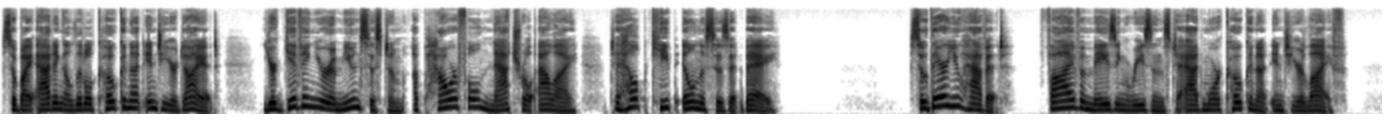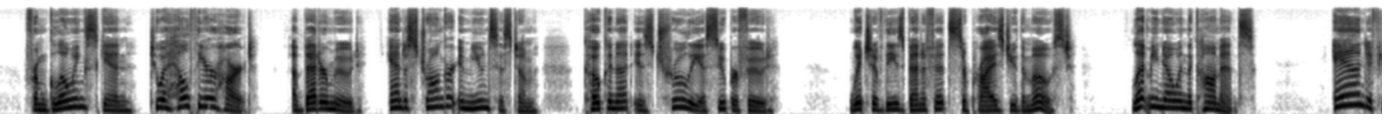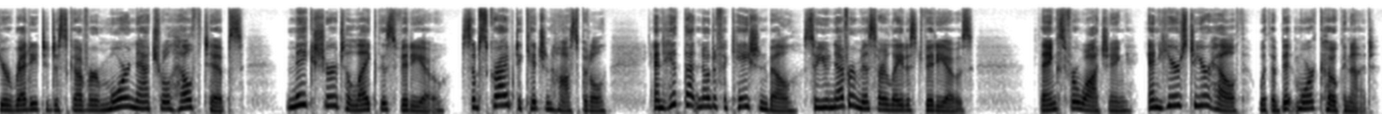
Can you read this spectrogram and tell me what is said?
So by adding a little coconut into your diet, you're giving your immune system a powerful natural ally to help keep illnesses at bay. So there you have it, five amazing reasons to add more coconut into your life. From glowing skin to a healthier heart, a better mood, and a stronger immune system, coconut is truly a superfood. Which of these benefits surprised you the most? Let me know in the comments. And if you're ready to discover more natural health tips, make sure to like this video, subscribe to Kitchen Hospital, and hit that notification bell so you never miss our latest videos. Thanks for watching, and here's to your health with a bit more coconut.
